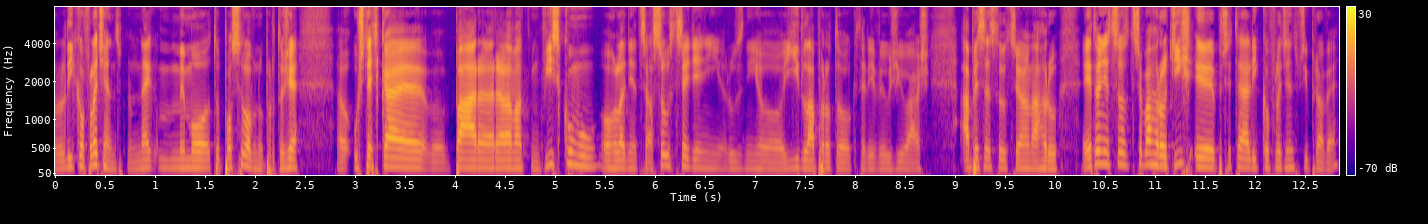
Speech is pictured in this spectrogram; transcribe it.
League of Legends, ne, mimo tu posilovnu, protože už teďka je pár relevantních výzkumů ohledně třeba soustředění, různého jídla pro to, který využíváš, aby se soustředil na hru. Je to něco, co třeba hrotíš i při té League of Legends přípravě?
